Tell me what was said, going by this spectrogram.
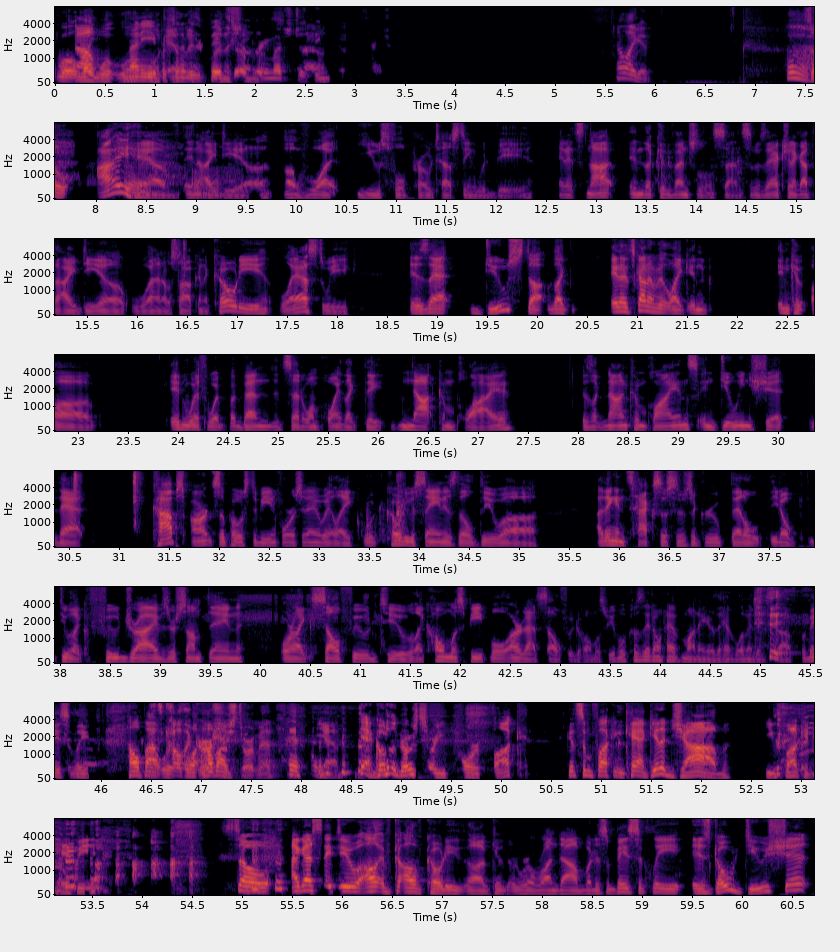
well, Uh, like we'll- we'll ninety-eight look at percent it of his later in the bits are pretty much just Uh, being I like it. So I Uh, have an uh. idea of what useful protesting would be. And it's not in the conventional sense. It was actually I got the idea when I was talking to Cody last week, is that do stuff like and it's kind of like in in uh in with what Ben had said at one point, like they not comply is like non-compliance and doing shit that cops aren't supposed to be enforcing anyway. Like what Cody was saying is they'll do uh I think in Texas there's a group that'll, you know, do like food drives or something or like sell food to like homeless people or not sell food to homeless people because they don't have money or they have limited stuff. But basically help out It's with called the well, grocery about store, man. yeah. Yeah, go to the grocery store, you poor fuck. Get some fucking cat. Get a job, you fucking hippie. So I guess they do. I'll have, I'll have Cody uh, give the real rundown, but it's basically is go do shit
